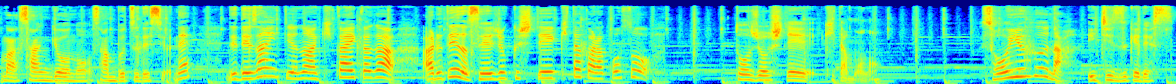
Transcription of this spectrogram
まあ、産業の産物ですよね。でデザインっていうのは機械化がある程度成熟してきたからこそ登場してきたもの。そういう風な位置づけです。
